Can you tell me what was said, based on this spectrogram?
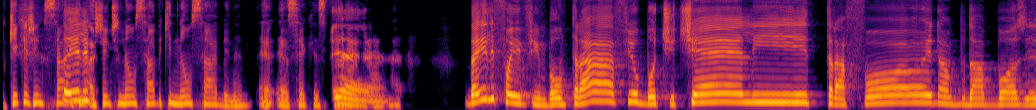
Por que, que a gente sabe? Ele... A gente não sabe que não sabe, né? É, essa é a questão. É. Daí ele foi, enfim, Bom Tráfio, Botticelli, Trafoi, na, na Bósnia,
